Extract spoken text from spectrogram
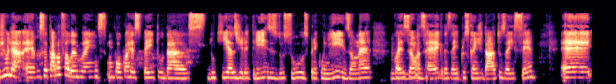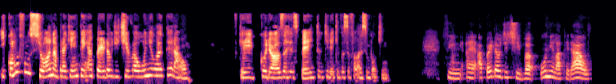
Júlia, é, você estava falando antes um pouco a respeito das, do que as diretrizes do SUS preconizam, né? Quais uhum. são as regras aí para os candidatos a IC. É, e como funciona para quem tem a perda auditiva unilateral? Fiquei curiosa a respeito e queria que você falasse um pouquinho. Sim, é, a perda auditiva unilateral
